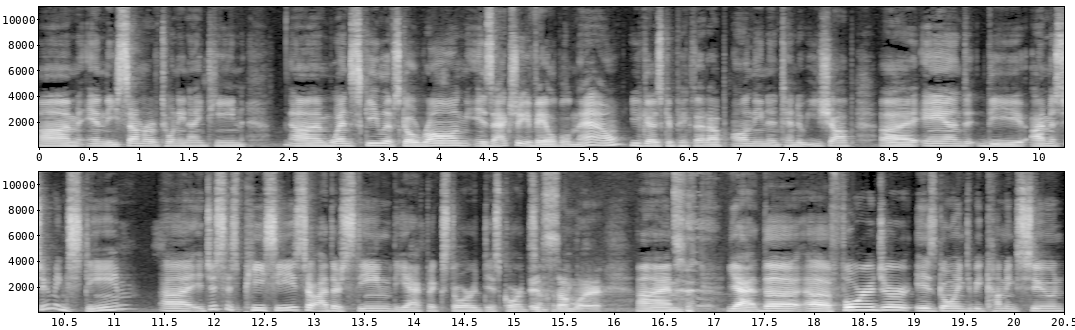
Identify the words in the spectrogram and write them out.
um, in the summer of 2019. Um, when ski lifts go wrong is actually available now. You guys can pick that up on the Nintendo eShop uh, and the I'm assuming Steam uh, it just says PC, so either Steam, the Epic Store, Discord, something It's somewhere. Like um, yeah, the uh, Forager is going to be coming soon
